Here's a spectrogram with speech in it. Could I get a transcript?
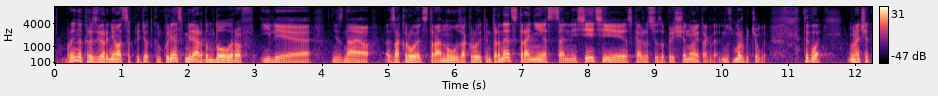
Там рынок развернется, придет конкурент с миллиардом долларов, или, не знаю, закроет страну, закроет интернет в стране, социальные сети, скажут, все запрещено и так далее. Ну, может быть, что угодно. Так вот, значит,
